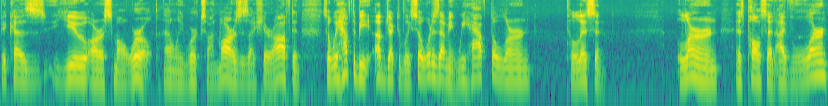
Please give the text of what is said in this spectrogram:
Because you are a small world. That only works on Mars, as I share often. So we have to be objectively. So, what does that mean? We have to learn to listen. Learn, as Paul said, I've learned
